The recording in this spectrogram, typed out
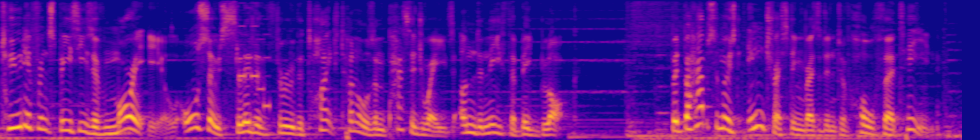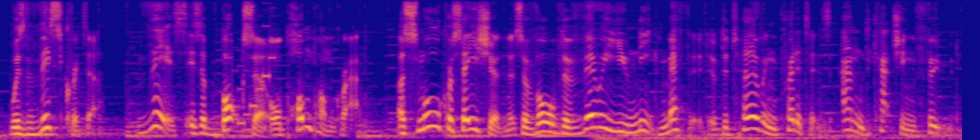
Two different species of moray eel also slithered through the tight tunnels and passageways underneath the big block. But perhaps the most interesting resident of Hole 13 was this critter. This is a boxer or pom-pom crab, a small crustacean that's evolved a very unique method of deterring predators and catching food.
